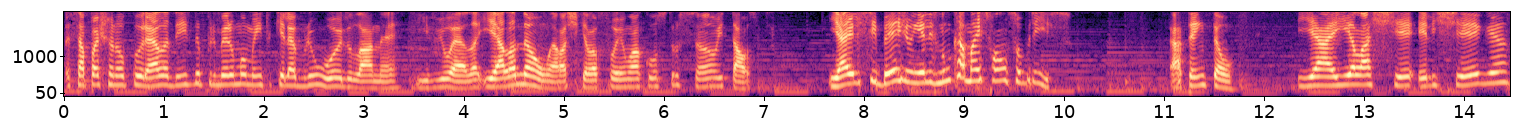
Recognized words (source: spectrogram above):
se apaixonou por ela desde o primeiro momento que ele abriu o olho lá, né? E viu ela. E ela não, eu acho que ela foi uma construção e tal. E aí eles se beijam e eles nunca mais falam sobre isso. Até então. E aí ela che ele chega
